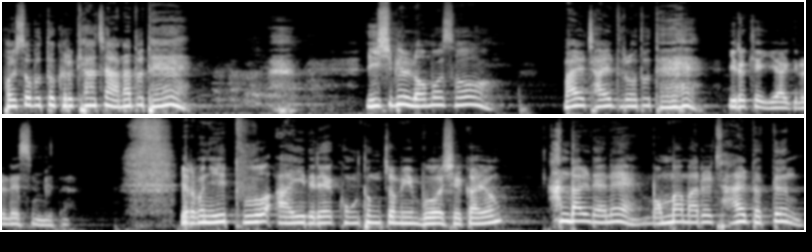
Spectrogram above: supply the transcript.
벌써부터 그렇게 하지 않아도 돼. 20일 넘어서 말 잘 들어도 돼. 이렇게 이야기를 했습니다. 여러분, 이 두 아이들의 공통점이 무엇일까요? 한 달 내내 엄마 말을 잘 듣든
